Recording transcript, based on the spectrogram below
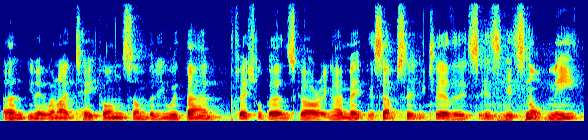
and you know, when I take on somebody with bad facial burn scarring, I make this absolutely clear that it's it's, it's not me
